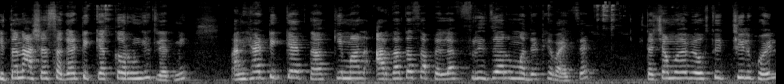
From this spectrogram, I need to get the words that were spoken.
इथं ना अशा सगळ्या टिक्क्या करून घेतल्यात मी. आणि ह्या टिक्क्या आहेत ना किमान अर्धा तास आपल्याला फ्रीजरमध्ये ठेवायचे त्याच्यामुळे व्यवस्थित चिल होईल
